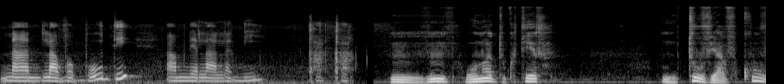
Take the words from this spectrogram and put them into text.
na ny lavabody amin'ny alalan'ny kaka. Humm! hono aho dokotera, Mitovy avokoa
